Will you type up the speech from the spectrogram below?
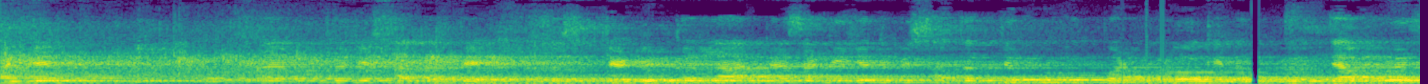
म्हणजे व्यवसायामधलं जे सातत्य आहे तसंच करणं आणण्यासाठी जे तुम्ही सातत्यपूर्वक पाठपुरावा केला तर त्यामुळेच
